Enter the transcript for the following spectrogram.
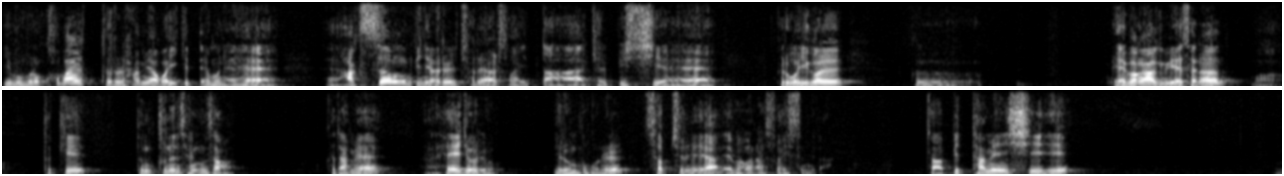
이 부분은 코발트를 함유하고 있기 때문에 악성 빈혈을 초래할 수가 있다. 결핍 시에. 그리고 이걸 그 예방하기 위해서는 뭐 특히 등 푸는 생선, 그 다음에 해조류, 이런 부분을 섭취를 해야 예방을 할 수가 있습니다. 자, 비타민 C. 음,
